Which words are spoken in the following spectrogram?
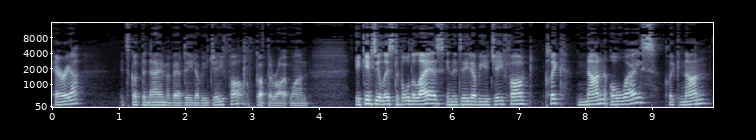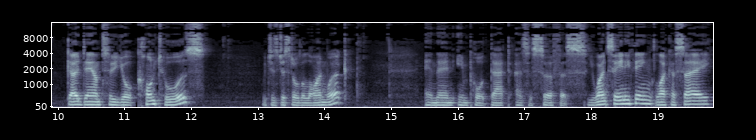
area. It's got the name of our DWG file. I've got the right one. It gives you a list of all the layers in the DWG file. Click None always. Click None. Go down to your contours, which is just all the line work. And then import that as a surface. You won't see anything, like I say,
